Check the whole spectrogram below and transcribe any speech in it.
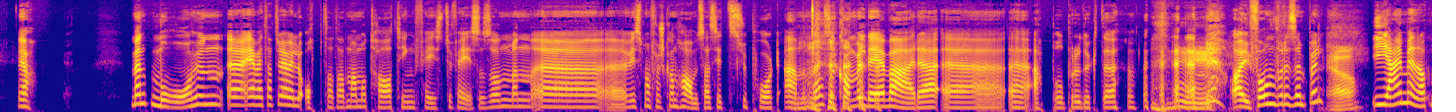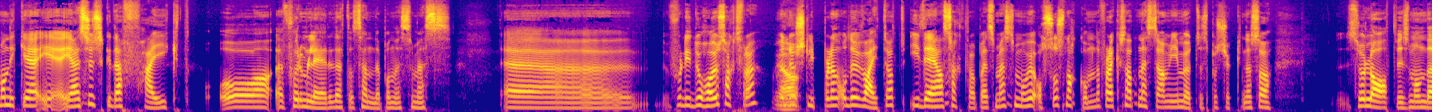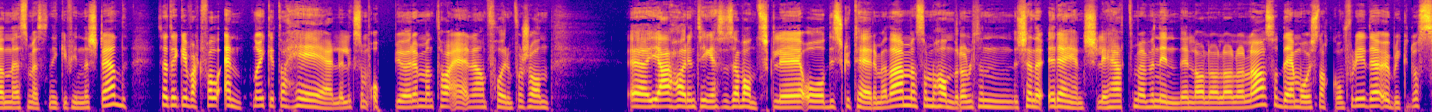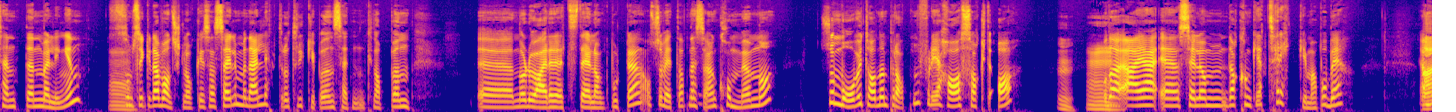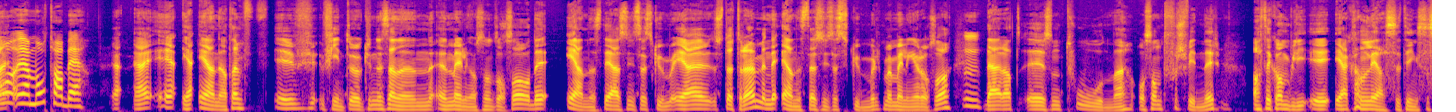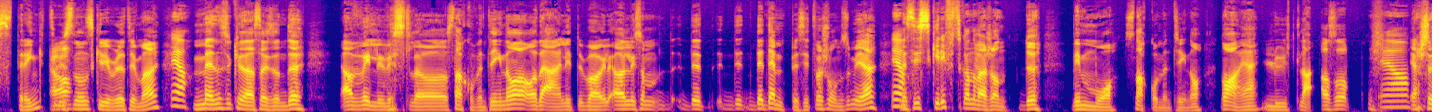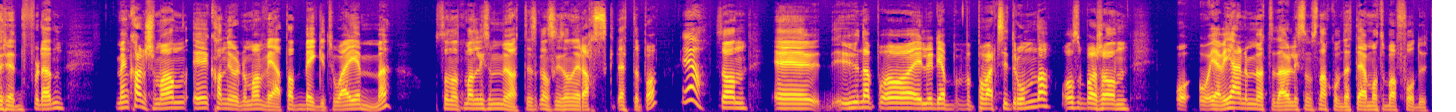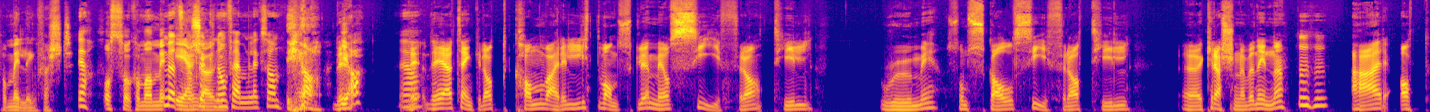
Men må hun eh, Jeg vet at vi er veldig opptatt av at man må ta ting face to face og sånn, men eh, hvis man først kan ha med seg sitt support animal, så kan vel det være eh, Apple-produktet iPhone, for eksempel. Ja. Jeg mener at man ikke Jeg, jeg syns ikke det er feigt å eh, formulere dette og sende det på en SMS. Eh, fordi du har jo sagt fra, men Ja. du slipper den. Og du veit jo at i det jeg har sagt fra på SMS, så må vi også snakke om det. For det er ikke sånn at neste gang vi møtes på kjøkkenet, så, så later vi som om den SMS-en ikke finner sted. Så jeg tenker i hvert fall enten å ikke ta hele liksom, oppgjøret, men ta en eller annen form for sånn eh, jeg har en ting jeg syns er vanskelig å diskutere med deg, men som handler om liksom, renslighet med venninnen din, la, la, la, la, la. Så det må vi snakke om. Fordi i det øyeblikket du har sendt den meldingen, som sikkert er vanskelig nok i seg selv, men det er lettere å trykke på den send-knappen uh, når du er et sted langt borte. Og så vet jeg at neste gang jeg kommer hjem nå, så må vi ta den praten, fordi jeg har sagt A. Mm. Og da er jeg, eh, selv om Da kan ikke jeg trekke meg på B. Jeg må, jeg må ta B. Jeg, jeg, jeg er enig i at det er f- fint å kunne sende en, en melding og sånt også, og det eneste jeg syns er skummelt Jeg støtter det, men det eneste jeg syns er skummelt med meldinger også, Mm. det er at eh, sånn tone og sånt forsvinner. At det kan bli eh, Jeg kan lese ting så strengt Ja. hvis noen skriver det til meg, Ja. men så kunne jeg sagt sånn Du, jeg har veldig lyst til å snakke om en ting nå, og det er litt ubehagelig. Liksom, det, det, det demper situasjonen så mye. Ja. Mens i skrift så kan det være sånn Du, vi må snakke om en ting nå. Nå er jeg lut lei. Altså, Ja. jeg er så redd for den. Men kanskje man eh, kan gjøre det når man vet at begge to er hjemme. Sånn at man liksom møtes ganske sånn raskt etterpå. ja. Sånn eh, Hun er på Eller de er på på hvert sitt rom, da. Og så bare sånn og, og jeg vil gjerne møte deg og liksom snakke om dette. Jeg måtte bare få det ut på melding først. Ja. Og så kan man med Møtes på en kjøkkenet om fem, liksom. Ja! Det- ja. Det, det jeg tenker at kan være litt vanskelig med å si fra til roomie som skal si fra til uh, krasjende venninne, Mhm. er at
